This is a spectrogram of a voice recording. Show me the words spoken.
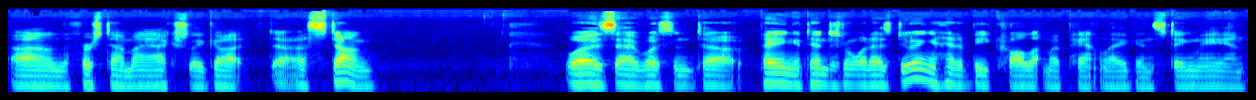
Um, the first time I actually got uh, stung was I wasn't uh, paying attention to what I was doing and had a bee crawl up my pant leg and sting me. And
